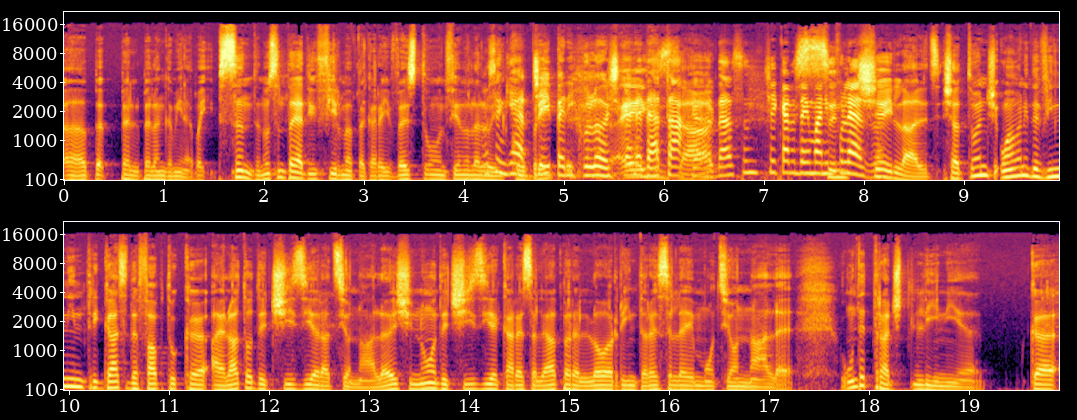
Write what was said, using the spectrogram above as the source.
Uh, pe, pe, pe lângă mine. Băi, sunt, nu sunt aia din filme pe care îi vezi tu în filmele nu lui sunt chiar cei periculoși care exact. te atacă, dar sunt cei care te manipulează. Sunt ceilalți. Și atunci oamenii devin intrigați de faptul că ai luat o decizie rațională și nu o decizie care să le apere lor interesele emoționale. Unde tragi linie? Că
